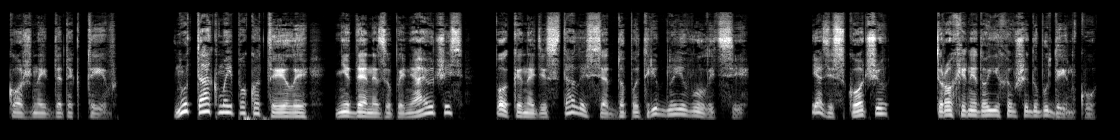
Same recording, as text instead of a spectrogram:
кожний детектив. Ну, так ми й покотили, ніде не зупиняючись, поки не дісталися до потрібної вулиці. Я зіскочив, трохи не доїхавши до будинку.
